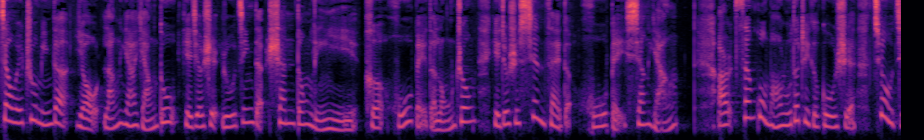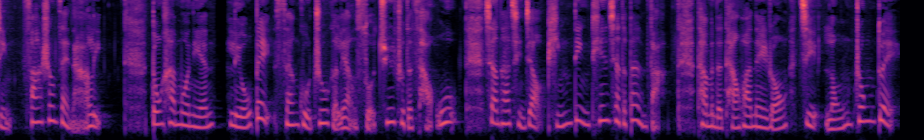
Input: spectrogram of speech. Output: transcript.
较为著名的有琅琊阳都，也就是如今的山东临沂，和湖北的隆中，也就是现在的湖北襄阳。而三顾茅庐的这个故事究竟发生在哪里？东汉末年，刘备三顾诸葛亮所居住的草屋，向他请教平定天下的办法。他们的谈话内容即隆中对，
